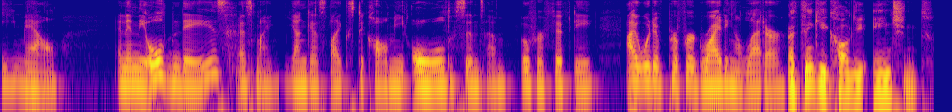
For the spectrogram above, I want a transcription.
email. And in the olden days, as my youngest likes to call me old since I'm over 50, I would have preferred writing a letter. I think he called you ancient.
